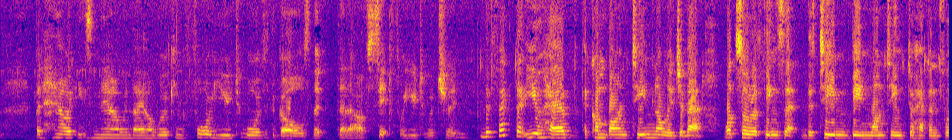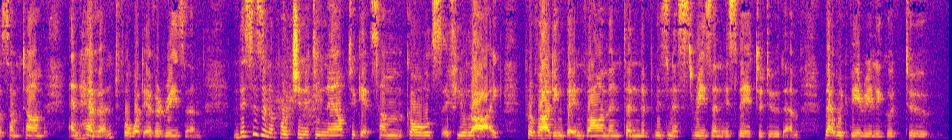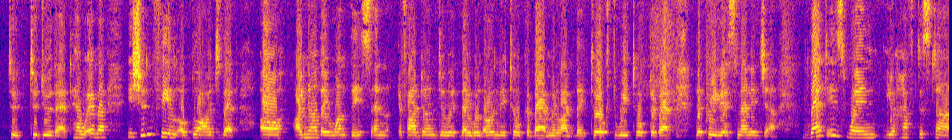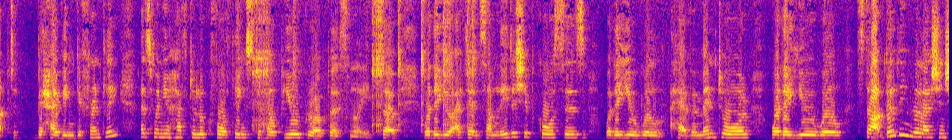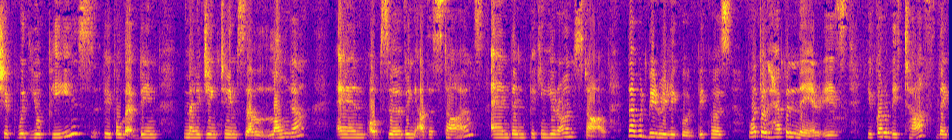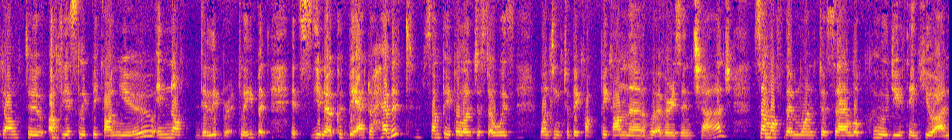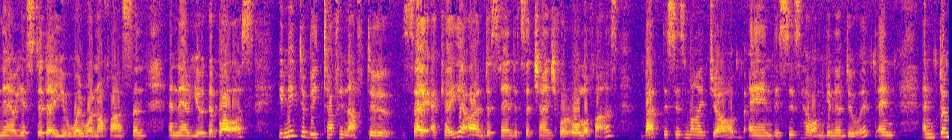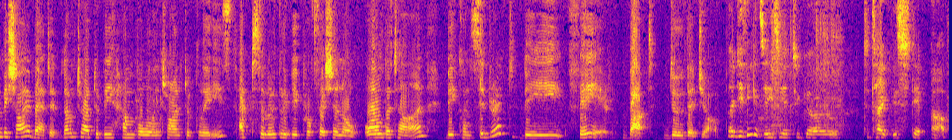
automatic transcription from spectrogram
but how it is now when they are working for you towards the goals that, that are set for you to achieve. The fact that you have a combined team knowledge about what sort of things that the team been wanting to happen for some time and haven't for whatever reason. This is an opportunity now to get some goals, if you like, providing the environment and the business reason is there to do them. That would be really good to to, to do that. However, you shouldn't feel obliged that oh, I know they want this, and if I don't do it, they will only talk about me like they talked. We talked about the previous manager. That is when you have to start behaving differently. That's when you have to look for things to help you grow personally. So, whether you attend some leadership courses, whether you will have a mentor, whether you will start building relationship with your peers, people that have been managing teams longer and observing other styles and then picking your own style. That would be really good because what will happen there is you've got to be tough. They're going to obviously pick on you and not deliberately, but it's, you know, could be out of habit. Some people are just always wanting to pick, up, pick on the, whoever is in charge. Some of them want to say, look, who do you think you are now? Yesterday you were one of us and, and now you're the boss you need to be tough enough to say, okay, yeah, I understand it's a change for all of us, but this is my job and this is how I'm going to do it. And, and don't be shy about it. Don't try to be humble and trying to please. Absolutely be professional all the time. Be considerate, be fair, but do the job. Do you think it's easier to go to take this step up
